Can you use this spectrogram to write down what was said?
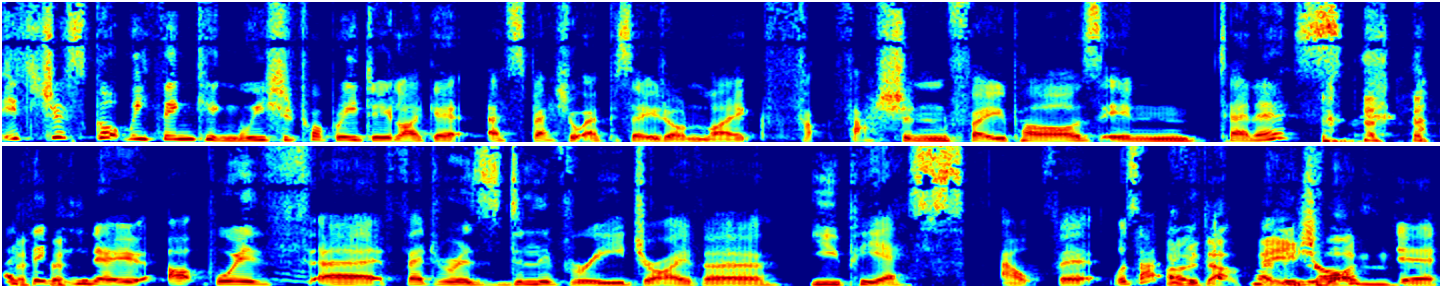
it's just got me thinking we should probably do like a, a special episode on like f- fashion faux pas in tennis. I think you know, up with uh, Federer's delivery driver UPS outfit. Was that? Oh, that beige one. Year?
